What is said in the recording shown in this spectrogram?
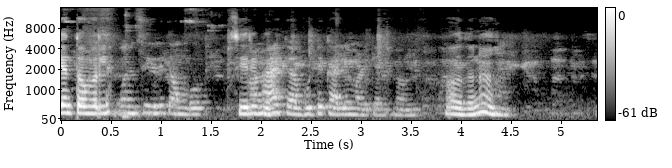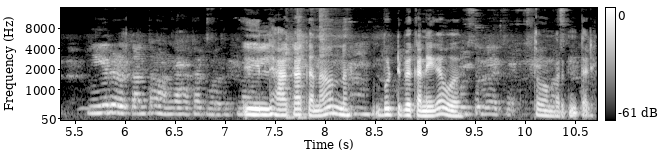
ಏನು ತೊಗೊಂಬರ್ಲಿ? ಸೀರೆ ಬುಟ್ಟಿ ಖಾಲಿ ಹೌದನಾ? ಇಲ್ಲಿ ಹಾಕಾಕನ ಅವನ್ನ ಬಿಟ್ಬೇಕನೀಗ ತೊಗೊಂಬರ್ತೀನಿ ತಡಿ.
